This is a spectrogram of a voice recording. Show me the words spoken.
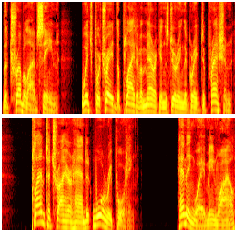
The Trouble I've Seen, which portrayed the plight of Americans during the Great Depression, planned to try her hand at war reporting. Hemingway, meanwhile,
